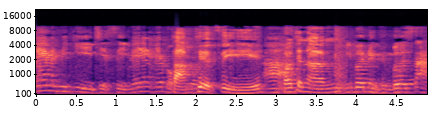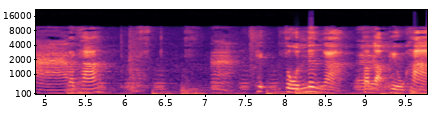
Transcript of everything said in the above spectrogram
แม่มันมีกี่เฉดสีแม่แม่บอก สามเฉดสี อ่า เพราะฉะนั้น มีเบอร์หนึ่งถึงเบอร์สาม นะคะอ่า ศูนย์หนึ่งอะเออ สำหรับผิวขา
